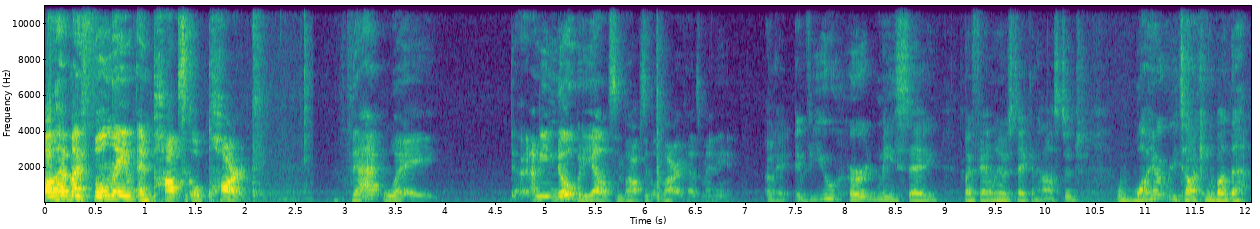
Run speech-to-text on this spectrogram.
I'll have my full name and Popsicle Park. That way, I mean, nobody else in Popsicle Park has my name. Okay, if you heard me say my family was taken hostage, why aren't we talking about that?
